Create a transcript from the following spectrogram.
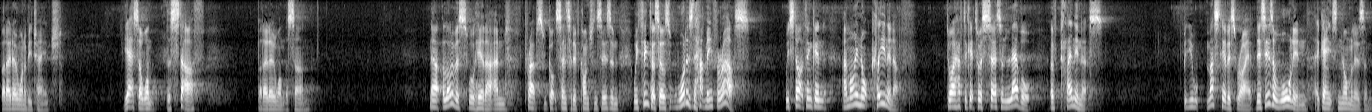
but I don't want to be changed. Yes, I want the stuff, but I don't want the son. Now, a lot of us will hear that and perhaps we've got sensitive consciences, and we think to ourselves, what does that mean for us? We start thinking, am I not clean enough? Do I have to get to a certain level of cleanliness? But you must hear this right. This is a warning against nominalism,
